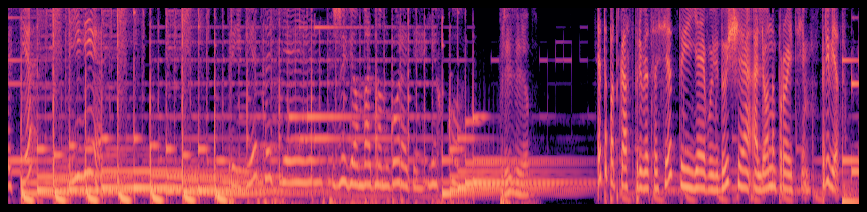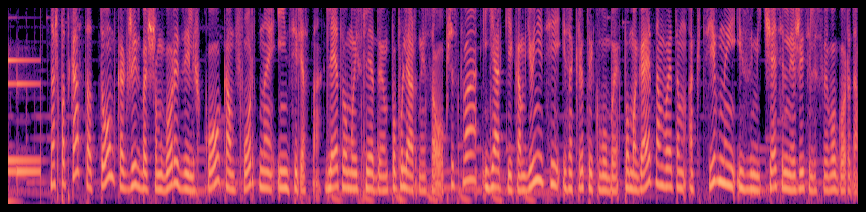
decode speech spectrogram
Сосед, привет! Привет, сосед! Живем в одном городе, легко. Привет! Это подкаст «Привет, сосед» и я его ведущая Алена Пройти. Привет! Наш подкаст о том, как жить в большом городе легко, комфортно и интересно. Для этого мы исследуем популярные сообщества, яркие комьюнити и закрытые клубы. Помогает нам в этом активные и замечательные жители своего города.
